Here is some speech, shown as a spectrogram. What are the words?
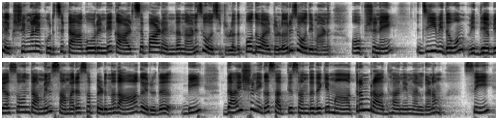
ലക്ഷ്യങ്ങളെക്കുറിച്ച് ടാഗോറിന്റെ കാഴ്ചപ്പാട് എന്തെന്നാണ് ചോദിച്ചിട്ടുള്ളത്? പൊതുവായിട്ടുള്ള ഒരു ചോദ്യമാണ്. ഓപ്ഷൻ എ ജീവിതവും വിദ്യാഭ്യാസവും തമ്മിൽ സമരസപ്പെടുന്നതാകരുത്. ബി ദൈക്ഷണിക സത്യസന്ധതയ്ക്ക് മാത്രം പ്രാധാന്യം നൽകണം. സി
